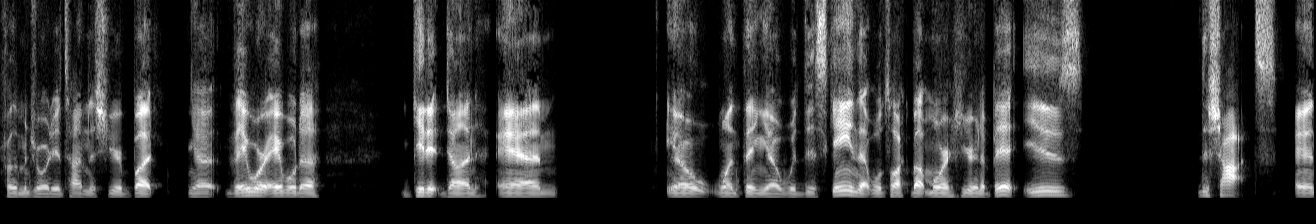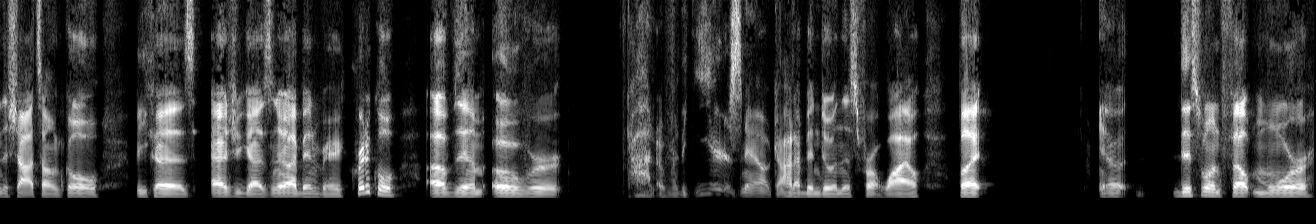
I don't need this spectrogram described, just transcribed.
for the majority of time this year, but you know, they were able to get it done. And, you know, one thing, you know, with this game that we'll talk about more here in a bit is the shots and the shots on goal. Because as you guys know, I've been very critical of them over, God, over the years now. God, I've been doing this for a while. But, you know, this one felt more,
